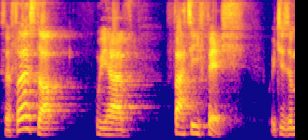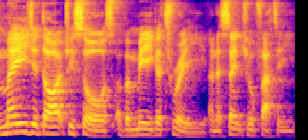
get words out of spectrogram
So, first up, we have fatty fish, which is a major dietary source of omega 3, an essential fatty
